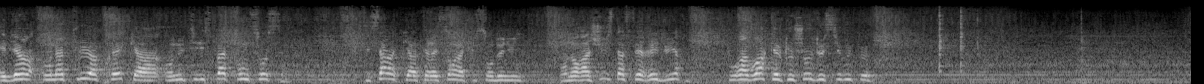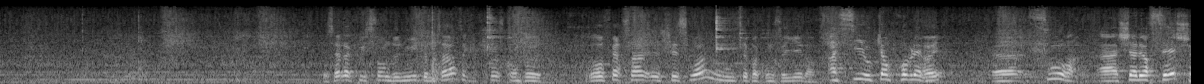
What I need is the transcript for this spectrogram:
Eh bien, on n'a plus après qu'à. On n'utilise pas de fond de sauce. C'est ça qui est intéressant à la cuisson de nuit. On aura juste à faire réduire pour avoir quelque chose de sirupeux. Et ça, la cuisson de nuit comme ça, c'est quelque chose qu'on peut refaire ça chez soi ou c'est pas conseillé là? Ah si, aucun problème. Ah oui Euh, four à chaleur sèche.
